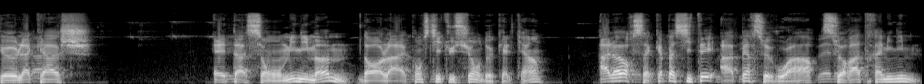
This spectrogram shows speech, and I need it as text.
que l'akash est à son minimum dans la constitution de quelqu'un, alors sa capacité à percevoir sera très minime.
